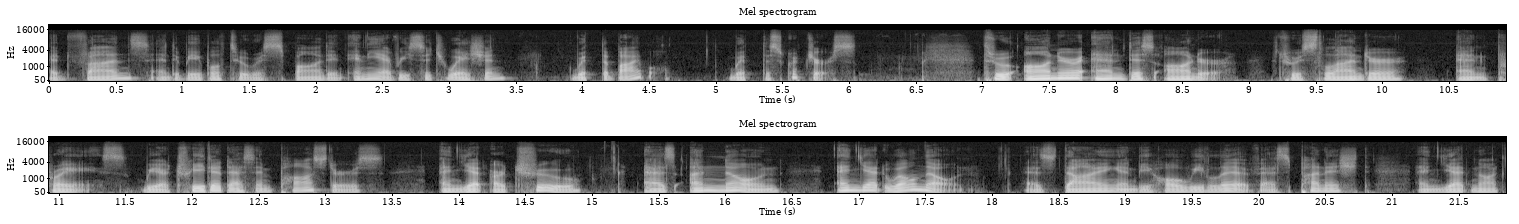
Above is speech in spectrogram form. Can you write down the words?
advance and to be able to respond in any every situation with the Bible with the scriptures. Through honor and dishonor, through slander and praise, we are treated as impostors and yet are true, as unknown and yet well known, as dying and behold we live, as punished and yet not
